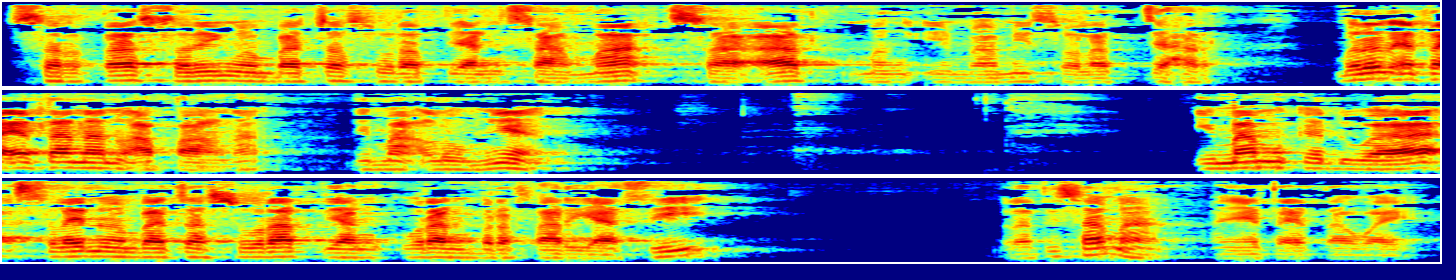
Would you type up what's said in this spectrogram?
serta sering membaca surat yang sama saat mengimami sholat jahar. Meren eta-eta nanu apalna dimaklumnya. Imam kedua selain membaca surat yang kurang bervariasi berarti sama hanya eta-eta wae.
